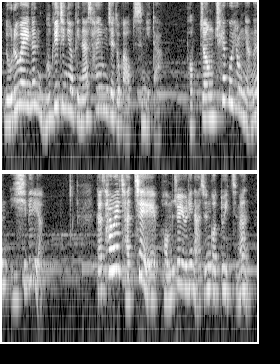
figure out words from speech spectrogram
노르웨이는 무기징역이나 사용제도가 없습니다. 법정 최고 형량은 21년. 그러니까 사회 자체에 범죄율이 낮은 것도 있지만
